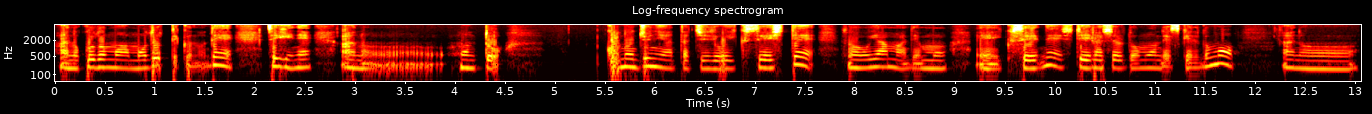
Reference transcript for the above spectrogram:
あの、子供は戻ってくので、ぜひね、あのー、本当このジュニアたちを育成して、その親までも、えー、育成ね、していらっしゃると思うんですけれども、あの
